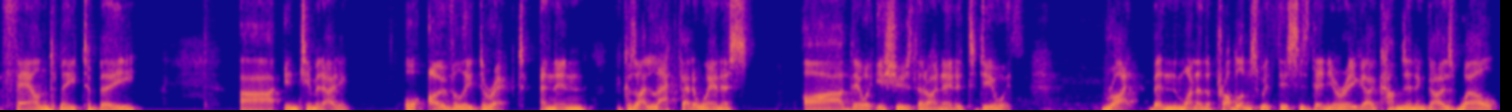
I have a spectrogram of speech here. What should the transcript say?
found me to be uh, intimidating or overly direct. And then because I lacked that awareness, uh, there were issues that I needed to deal with. Right. And one of the problems with this is then your ego comes in and goes, well,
